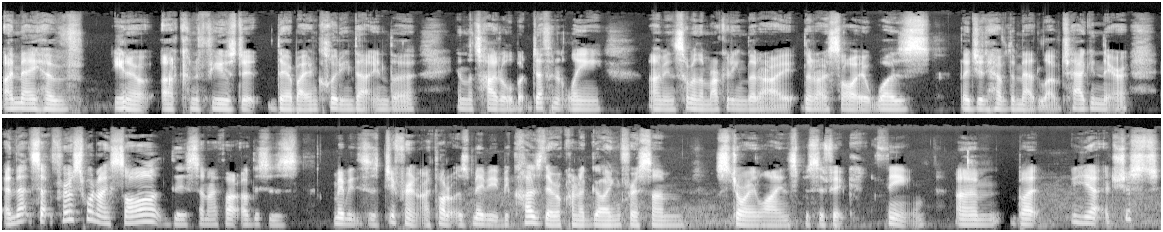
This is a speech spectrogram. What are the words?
I may have, you know, uh, confused it there by including that in the in the title. But definitely, I mean, some of the marketing that I that I saw, it was they did have the Mad Love tag in there, and that's at first when I saw this, and I thought, oh, this is maybe this is different. I thought it was maybe because they were kind of going for some storyline specific thing. Um, but yeah, it's just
